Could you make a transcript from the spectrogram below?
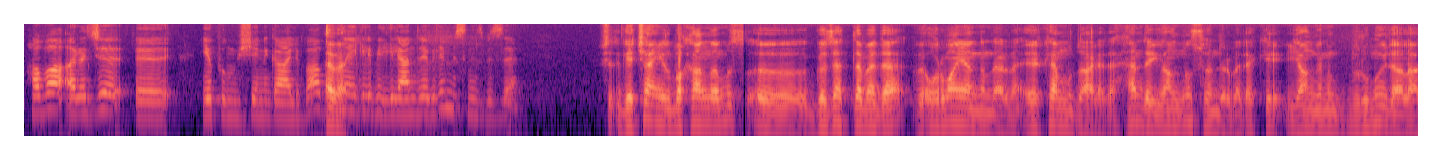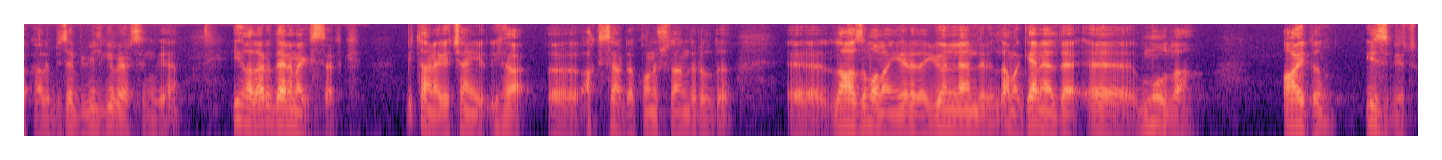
hava aracı e, yapılmış yeni galiba. Bununla Evet. ilgili bilgilendirebilir misiniz bizi? Geçen yıl bakanlığımız e, gözetlemede ve orman yangınlarına erken müdahalede hem de yangın söndürmedeki yangının durumuyla alakalı bize bir bilgi versin diye İHA'ları denemek istedik. Bir tane geçen yıl İHA e, Akhisar'da konuşlandırıldı. E, lazım olan yere de yönlendirildi ama genelde Muğla, Aydın, İzmir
